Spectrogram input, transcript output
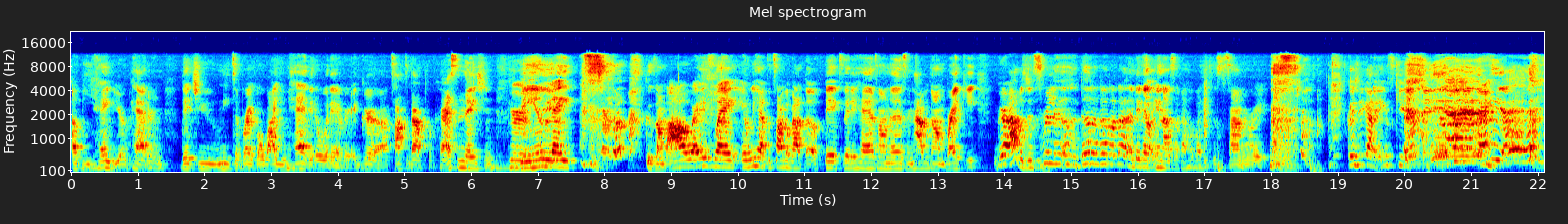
a behavior pattern that you need to break or why you have it or whatever. Girl, I talked about procrastination, Girl, being late, because I'm always late, and we have to talk about the effects that it has on us and how we're gonna break it. Girl, I was just really uh, da da da da da, and then at the end I was like, I hope I get this assignment right. Cause you gotta execute everything yeah,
